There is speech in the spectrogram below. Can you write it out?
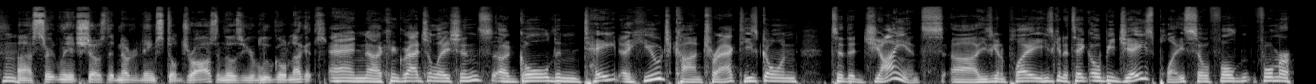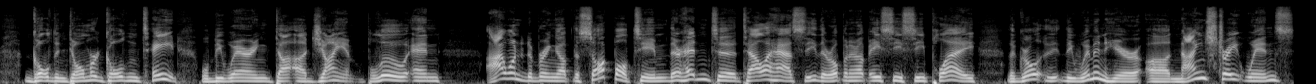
hmm. uh, certainly it shows that Notre Dame still draws, and those are your blue gold nuggets. And uh, congratulations, uh, Golden Tate, a huge contract. He's going to the Giants. Uh, he's going to play. He's going to take OBJ's place. So full, former Golden Domer, Golden Tate, will be wearing a giant blue and. I wanted to bring up the softball team. They're heading to Tallahassee. They're opening up ACC play. The girl, the, the women here, uh, nine straight wins.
